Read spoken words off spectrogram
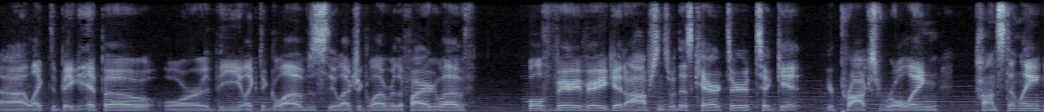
uh, like the big hippo or the like the gloves, the electric glove or the fire glove. Both very very good options with this character to get your procs rolling constantly,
